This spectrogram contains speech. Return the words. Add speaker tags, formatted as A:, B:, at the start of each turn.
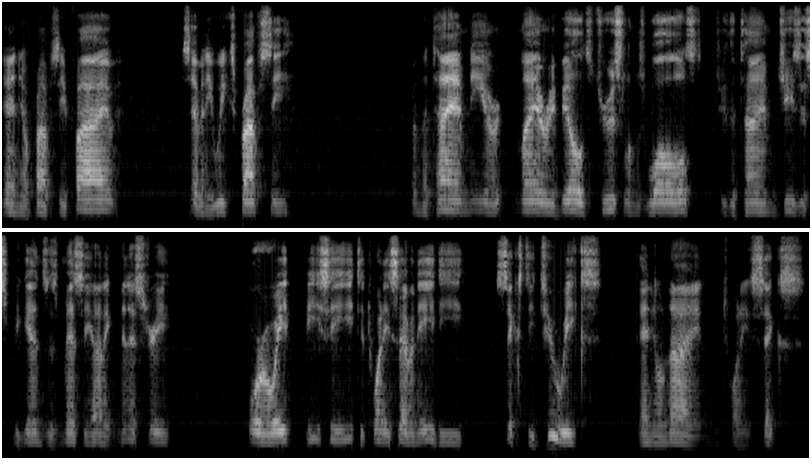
A: Daniel prophecy 5, 70 weeks prophecy. From the time Nehemiah rebuilds Jerusalem's walls to the time Jesus begins his messianic ministry, 408 BC to 27 AD, 62 weeks, Daniel 9, 26.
